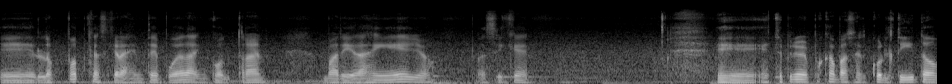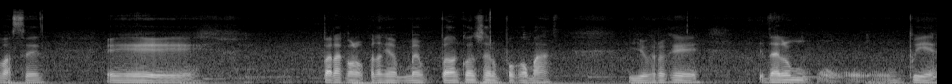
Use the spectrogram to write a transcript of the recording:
eh, los podcasts que la gente pueda encontrar variedad en ellos así que eh, este primer podcast va a ser cortito, va a ser eh, para, para que me puedan conocer un poco más. Y yo creo que dar un, pie.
